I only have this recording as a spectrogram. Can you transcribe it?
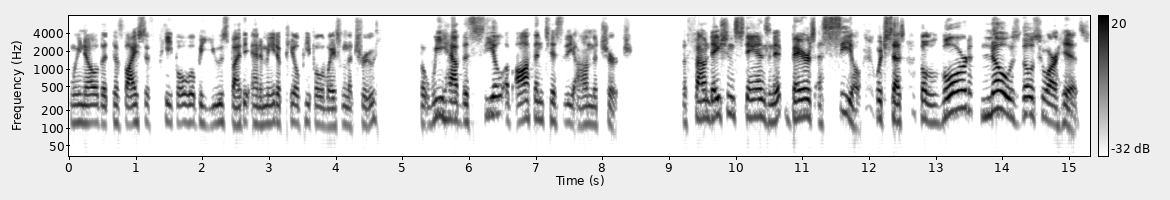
we know that divisive people will be used by the enemy to peel people away from the truth, but we have the seal of authenticity on the church. The foundation stands and it bears a seal which says, the Lord knows those who are His.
